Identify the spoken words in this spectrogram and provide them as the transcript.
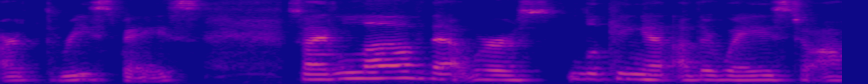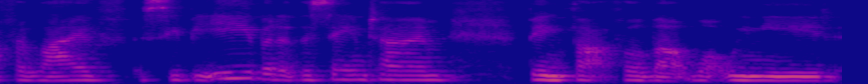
Art 3 Space. So I love that we're looking at other ways to offer live CPE, but at the same time, being thoughtful about what we need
